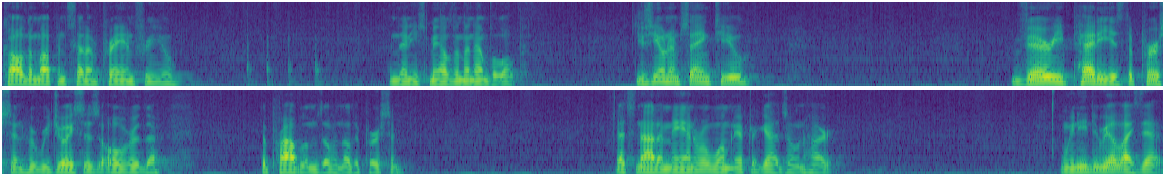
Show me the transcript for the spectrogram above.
called him up, and said, I'm praying for you. And then he mailed him an envelope. You see what I'm saying to you? Very petty is the person who rejoices over the, the problems of another person. That's not a man or a woman after God's own heart. We need to realize that.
